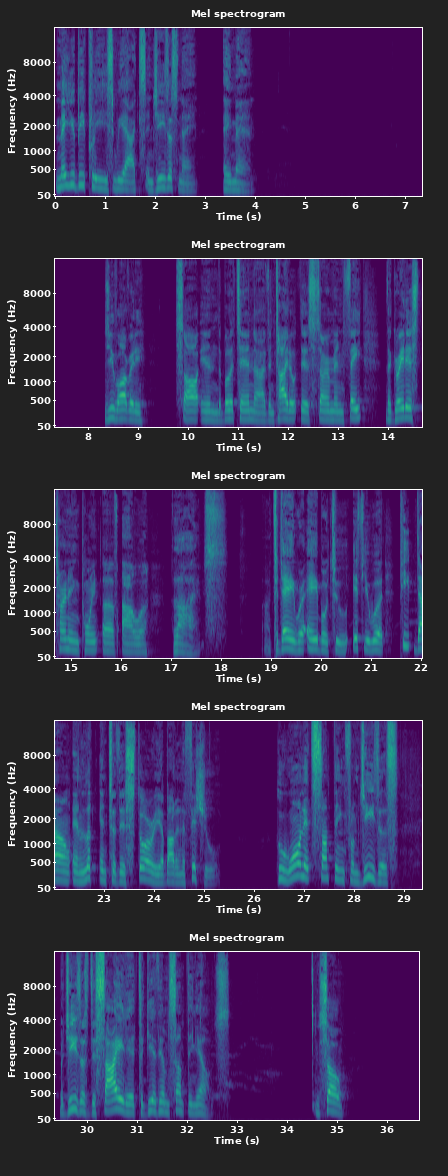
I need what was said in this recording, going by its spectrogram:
May you be pleased, we ask, in Jesus' name. Amen. As you've already saw in the bulletin, I've entitled this sermon, Faith the greatest turning point of our lives. Uh, today, we're able to, if you would, peep down and look into this story about an official who wanted something from Jesus, but Jesus decided to give him something else. And so,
